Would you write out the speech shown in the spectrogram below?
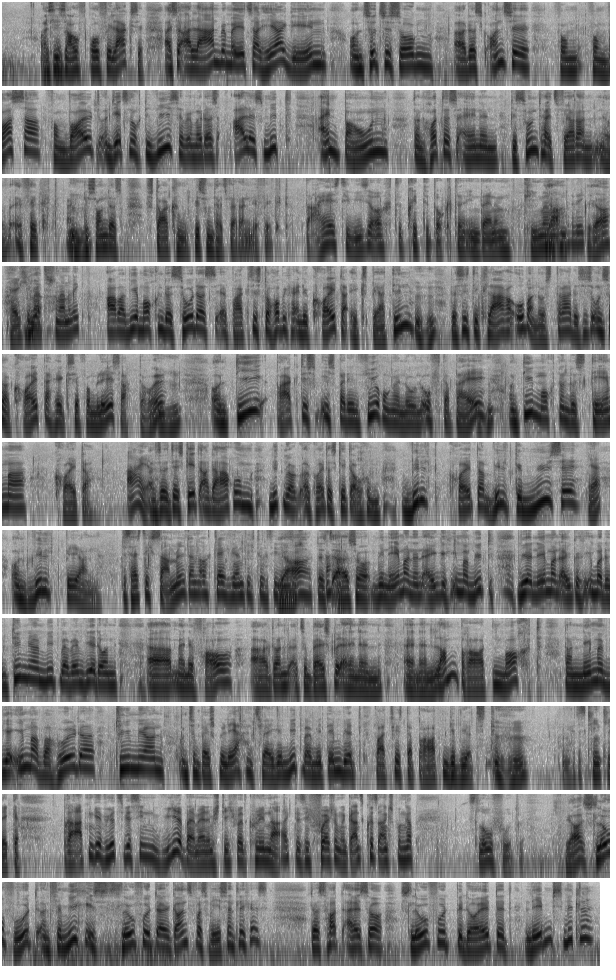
Das okay. ist auch Prophylaxe. Also allein, wenn wir jetzt halt hergehen und sozusagen äh, das Ganze vom, vom Wasser, vom Wald und jetzt noch die Wiese, wenn wir das alles mit einbauen, dann hat das einen gesundheitsfördernden Effekt, einen mhm. besonders starken gesundheitsfördernden Effekt. Daher ist die Wiese auch der dritte Doktor in deinem Klimawanderweg, ja, ja. klimatischen Wanderweg? Aber wir machen das so, dass äh, praktisch, da habe ich eine Kräuterexpertin. Mhm. Das ist die Clara Obernostra. Das ist unsere Kräuterhexe vom Lesachtal. Mhm. Und die praktisch ist bei den Führungen nun oft dabei. Mhm. Und die macht dann das Thema Kräuter. Ah, ja. Also das geht auch darum, nicht nur Kräuter, es geht auch um Wildkräuter, Wildgemüse ja. und Wildbeeren. Das heißt, ich sammle dann auch gleich, während ich durch die Wiese... Ja, das, also wir nehmen ihn eigentlich immer mit. Wir nehmen eigentlich immer den Thymian mit, weil wenn wir dann, äh, meine Frau äh, dann zum Beispiel einen, einen Lammbraten macht, dann nehmen wir immer Wacholder, Thymian und zum Beispiel Lärchenzweige mit, weil mit dem wird praktisch der Braten gewürzt. Mhm. Ja, das klingt lecker. Bratengewürz, wir sind wieder bei meinem Stichwort Kulinarik, das ich vorher schon mal ganz kurz angesprochen habe. Slow Food. Ja, Slow Food. Und für mich ist Slow Food ganz was Wesentliches. Das hat also, Slow Food bedeutet Lebensmittel,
